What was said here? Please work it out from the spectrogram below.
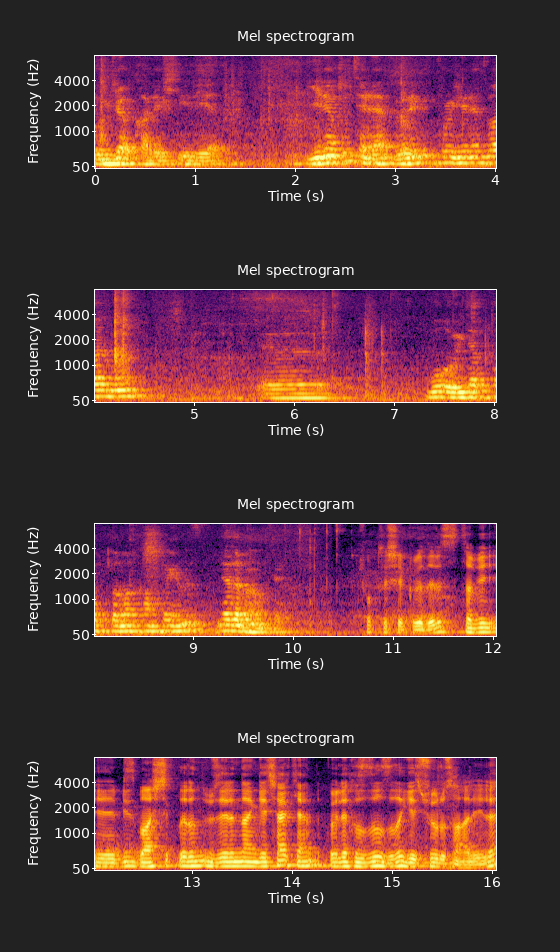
oyuncak kardeşliği diye. Yine bu sene böyle bir projeniz var mı? Ee, bu oyuncak toplama kampanyanız ne zaman olacak? Çok teşekkür ederiz. Tabii e, biz başlıkların üzerinden geçerken böyle hızlı hızlı da geçiyoruz haliyle.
